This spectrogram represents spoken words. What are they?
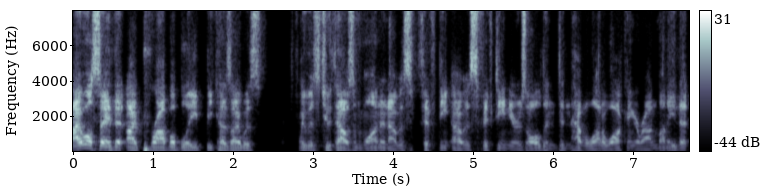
I will say that I probably because I was it was 2001 and I was 15 I was 15 years old and didn't have a lot of walking around money that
